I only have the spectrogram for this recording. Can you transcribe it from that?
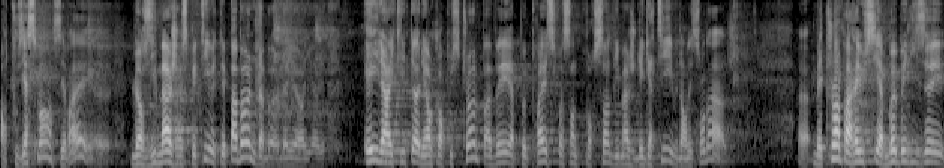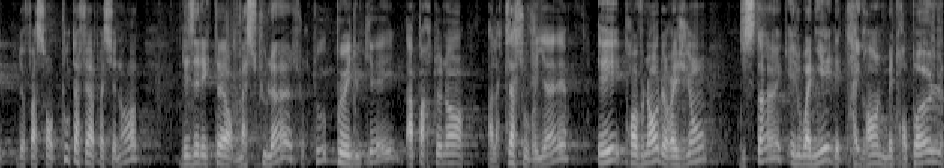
enthousiasmants, c'est vrai. leurs images respectives n'étaient pas bonnes, d'ailleurs. Et Hillary Clinton et encore plus Trump avaient à peu près 60% d'images négatives dans les sondages. Euh, mais Trump a réussi à mobiliser de façon tout à fait impressionnante des électeurs masculins, surtout, peu éduqués, appartenant à la classe ouvrière et provenant de régions distinctes, éloignées des très grandes métropoles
